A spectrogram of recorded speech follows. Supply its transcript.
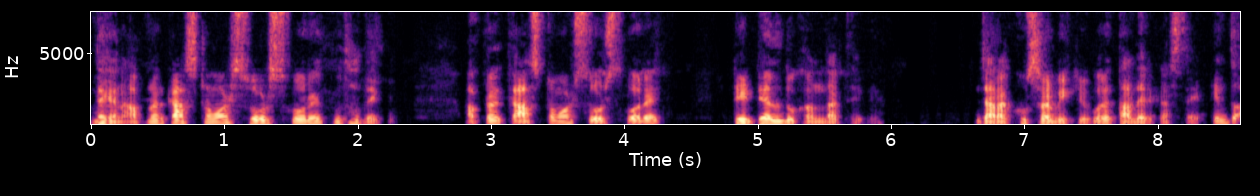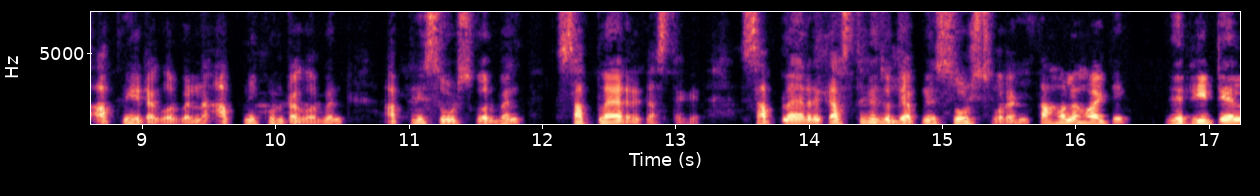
দেখেন, আপনার কাস্টমার সোর্স করে কোথা থেকে? আপনার কাস্টমার সোর্স করে রিটেল দোকানদার থেকে, যারা খুচরা বিক্রি করে তাদের কাছ থেকে। কিন্তু আপনি এটা করবেন না, আপনি কোনটা করবেন? আপনি সোর্স করবেন সাপ্লায়ারের কাছ থেকে। সাপ্লায়ারের কাছ থেকে যদি আপনি সোর্স করেন, তাহলে হয় কি? যে রিটেল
